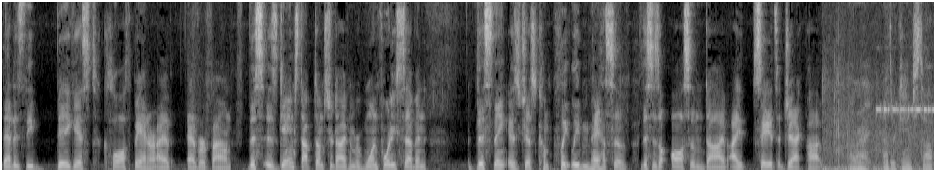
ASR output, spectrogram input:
That is the biggest cloth banner I have ever found. This is GameStop Dumpster Dive number 147. This thing is just completely massive. This is an awesome dive. I say it's a jackpot. All right, another GameStop.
